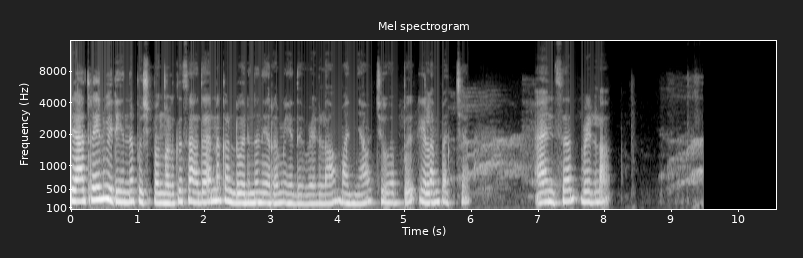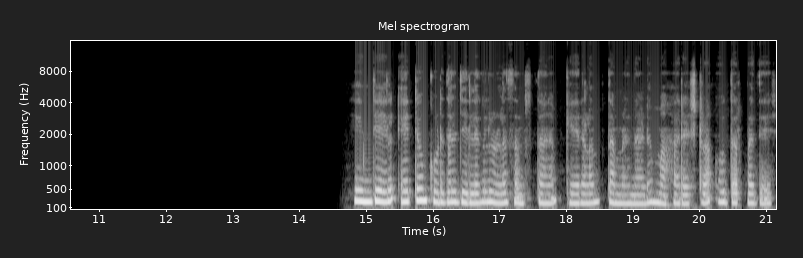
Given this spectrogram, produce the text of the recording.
രാത്രിയിൽ വിരിയുന്ന പുഷ്പങ്ങൾക്ക് സാധാരണ കണ്ടുവരുന്ന നിറം ഏത്? വെള്ള മഞ്ഞ ചുവപ്പ് ഇളം പച്ച. ആൻസർ വെള്ള. ഇന്ത്യയിൽ ഏറ്റവും കൂടുതൽ ജില്ലകളുള്ള സംസ്ഥാനം കേരളം തമിഴ്നാട് മഹാരാഷ്ട്ര ഉത്തർപ്രദേശ്.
